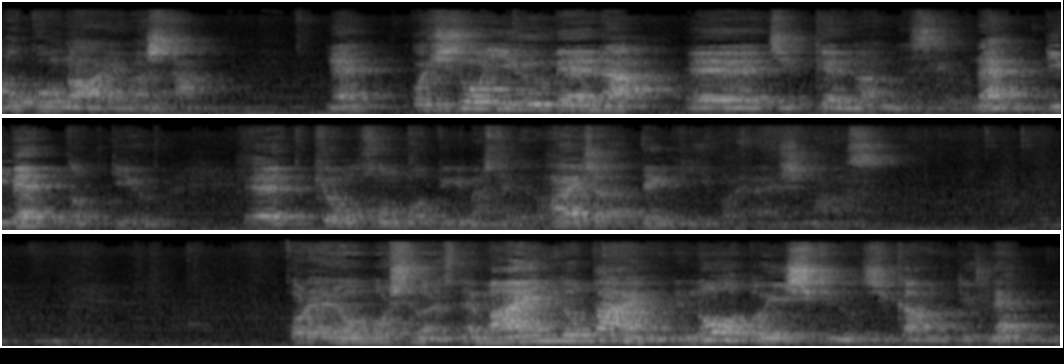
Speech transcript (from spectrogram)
行われました。ね、これ非常に有名な、えー、実験なんですけどね。リベットっていう、えー、今日も本持ってきましたけど。はいじゃあ電気お願いしますこれね面白いですね。マインドタイム。脳と意識の時間っていうね。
